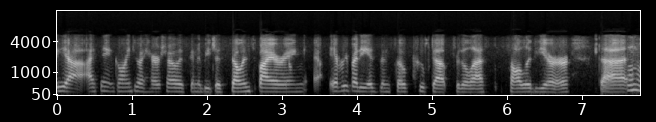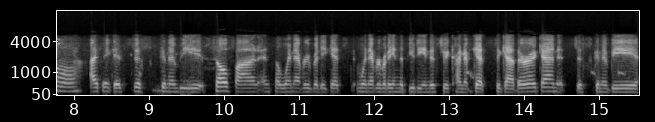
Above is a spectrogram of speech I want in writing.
yeah, I think going to a hair show is going to be just so inspiring. Everybody has been so cooped up for the last solid year that mm-hmm. I think it's just going to be so fun. And so when everybody gets, when everybody in the beauty industry kind of gets together again, it's just going to be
